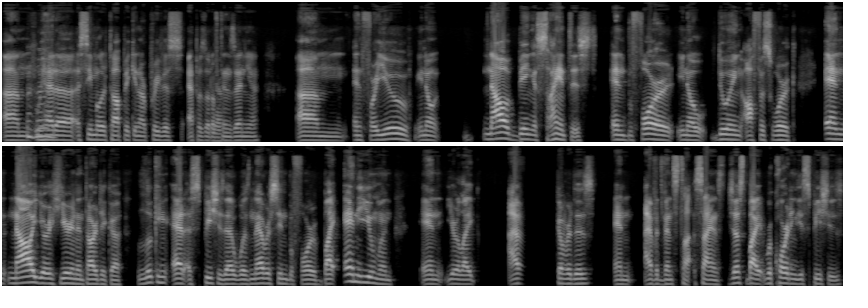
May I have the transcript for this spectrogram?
Um, mm-hmm. We had a, a, similar topic in our previous episode of. Tanzania. Um, and for you, you know, now being a scientist and before, you know, doing office work and now you're here in Antarctica looking at a species that was never seen before by any human and you're like I've covered this and I've advanced science just by recording these species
